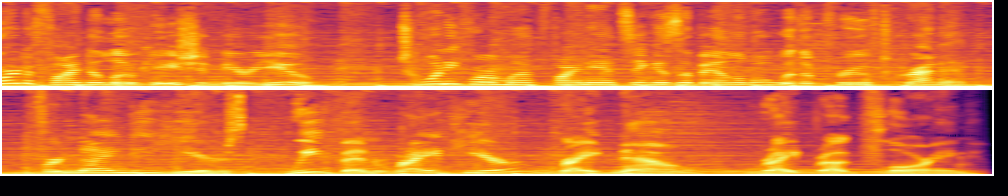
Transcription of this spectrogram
or to find a location near you. 24 month financing is available with approved credit. For 90 years, we've been right here, right now. Rite Rug Flooring.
